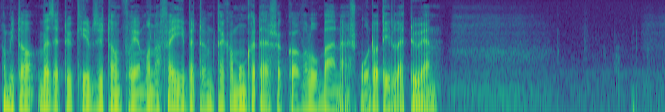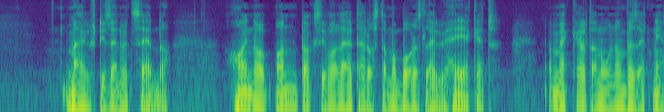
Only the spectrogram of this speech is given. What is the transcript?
amit a vezetőképző tanfolyamon a fejébe tömtek a munkatársakkal való bánásmódot illetően. Május 15 szerda. Hajnalban taxival eltároztam a borzlelő helyeket. Meg kell tanulnom vezetni.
